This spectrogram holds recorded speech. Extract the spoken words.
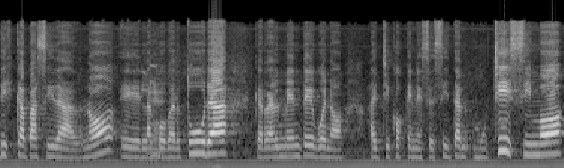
discapacidad, ¿no? Eh, la mm. cobertura, que realmente, bueno, hay chicos que necesitan muchísimo,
